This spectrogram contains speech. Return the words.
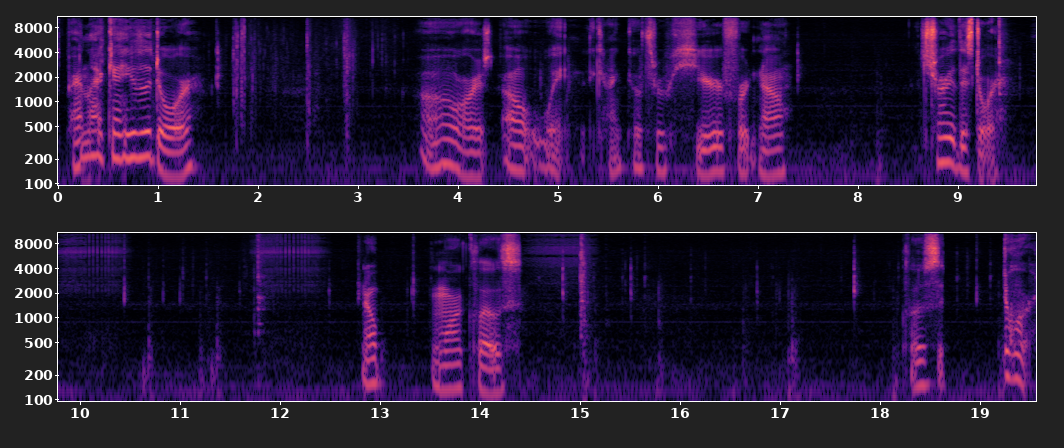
Apparently I can't use the door. Oh, or is, oh, wait, can I go through here for, no. Let's try this door. Nope. More clothes. Close the door.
